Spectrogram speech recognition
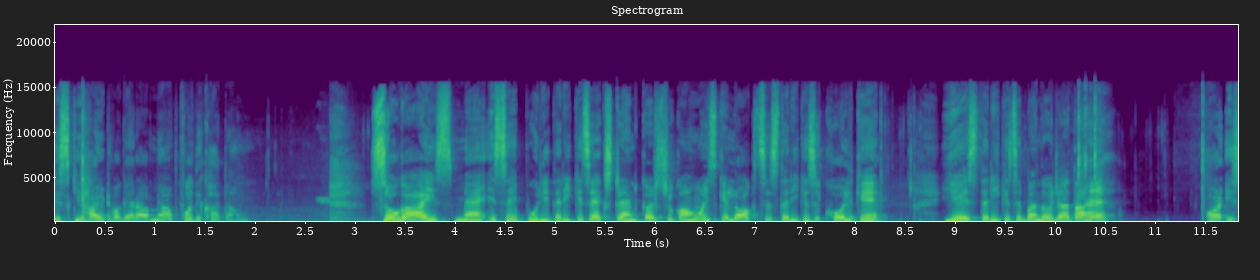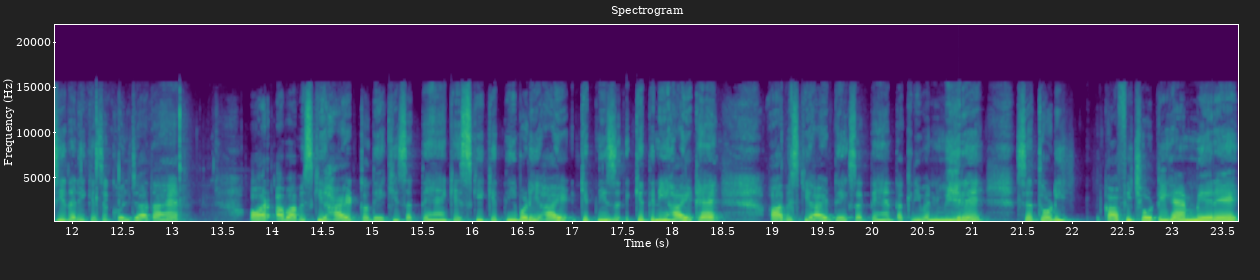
इसकी हाइट वगैरह मैं आपको दिखाता हूँ। सो so गाइस मैं इसे पूरी तरीके से एक्सटेंड कर चुका हूँ। इसके लॉक्स इस तरीके से खोल के, ये इस तरीके से बंद हो जाता है और इसी तरीके से खुल जाता है। और अब आप इसकी हाइट तो देख ही सकते हैं कि इसकी कितनी बड़ी हाइट कितनी कितनी हाइट है। आप इसकी हाइट देख सकते हैं। तकरीबन मेरे से थोड़ी, काफ़ी छोटी है। मेरे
